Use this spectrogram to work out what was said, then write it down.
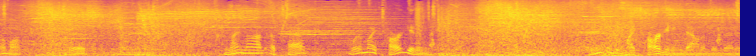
Come on. This. Um, can I not attack? What am I targeting? I need to get my targeting down a bit better.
